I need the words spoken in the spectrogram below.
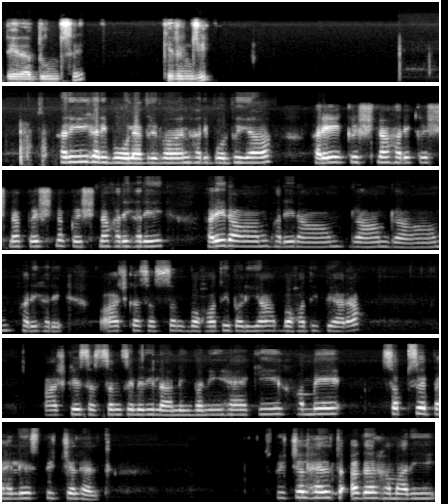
देहरादून से। किरण जी। हरी हरी बोल एवरीवन हरि बोल भैया। हरे कृष्णा हरे कृष्णा, कृष्ण कृष्ण। हरे हरे हरे राम हरे राम राम राम। हरे हरे। आज का सत्संग बहुत ही बढ़िया, बहुत ही प्यारा। आज के सत्संग से मेरी लर्निंग बनी है कि हमें सबसे पहले स्पिरिचुअल हेल्थ स्पिरिचुअल हेल्थ अगर हमारी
